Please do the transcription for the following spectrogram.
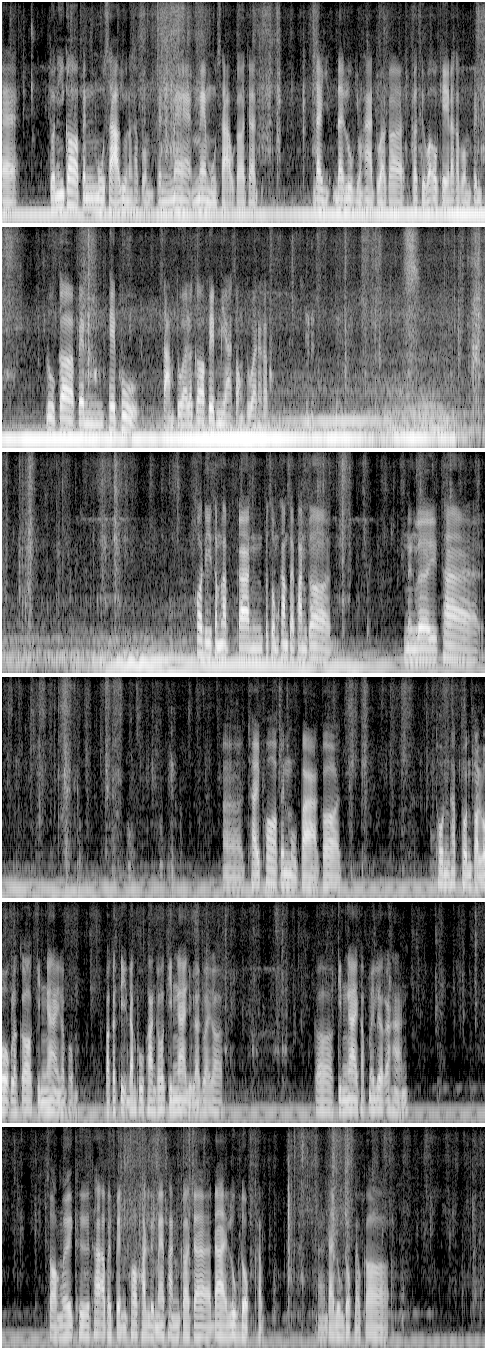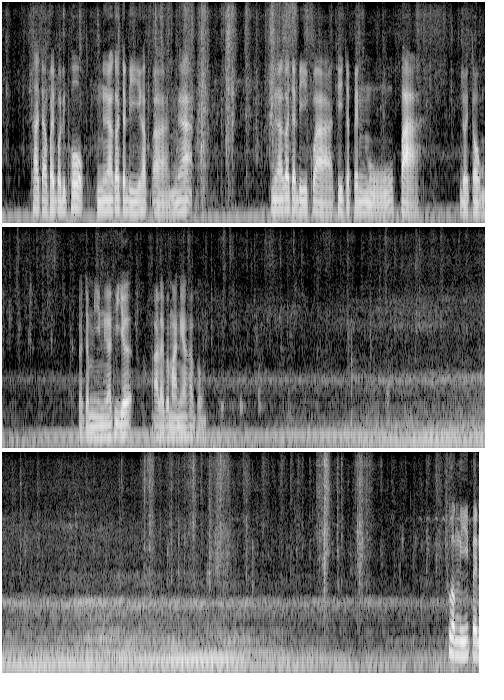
ตัวนี้ก็เป็นหมูสาวอยู่นะครับผมเป็นแม่แม่หมูสาวก็จะได้ได้ลูกอยู่ห้าตัวก็ก็ถือว่าโอเคแล้วครับผมเป็น ลูกก็เป็นเพศผู้สามตัวแล้วก็เพศเมียสองตัวนะครับ ข้อดีสำหรับการผสมข้ามสายพันธุ์ก็หนึ่งเลยถ้า ใช้พ่อเป็นหมูป่าก็ทนครับ ทนต่อโรคแล้วก็กินง่ายครับผม ปกติดำภูพานก็ว่ากินง่ายอยู่แล้วด้วยก็ ก็กินง่ายครับไม่เลือกอาหารสองเลยคือถ้าเอาไปเป็นพ่อพันธุ์หรือแม่พันธุ์ก็จะได้ลูกดกครับได้ลูกดกแล้วก็ ถ้าจะเอาไปบริโภคเนื้อก็จะดีครับเนื้อ เนื้อก็จะดีกว่าที่จะเป็นหมูป่าโดยตรง ก็จะมีเนื้อที่เยอะ อะไรประมาณนี้ครับผม ช่วงนี้เป็น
